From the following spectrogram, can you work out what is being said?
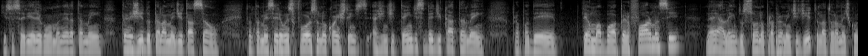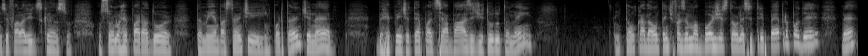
que isso seria de alguma maneira também tangido pela meditação. Então também seria um esforço no qual a gente tem de, a gente tem de se dedicar também para poder ter uma boa performance, né, além do sono propriamente dito, naturalmente quando você fala de descanso, o sono reparador também é bastante importante, né? De repente até pode ser a base de tudo também. Então cada um tem de fazer uma boa gestão nesse tripé para poder, né,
